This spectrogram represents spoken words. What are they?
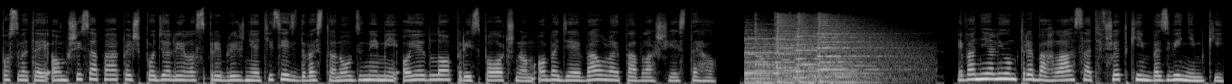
Po Svetej Omši sa pápež podelil s približne 1200 núdznymi o jedlo pri spoločnom obede v aule Pavla VI. Evangelium treba hlásať všetkým bez výnimky,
